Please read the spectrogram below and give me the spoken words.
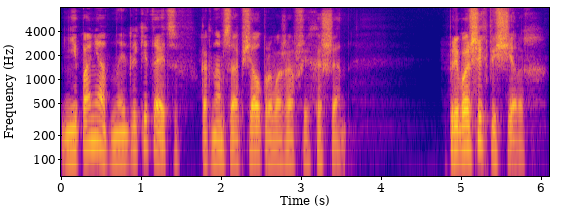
непонятные для китайцев, как нам сообщал провожавший Хэшен. При больших пещерах,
